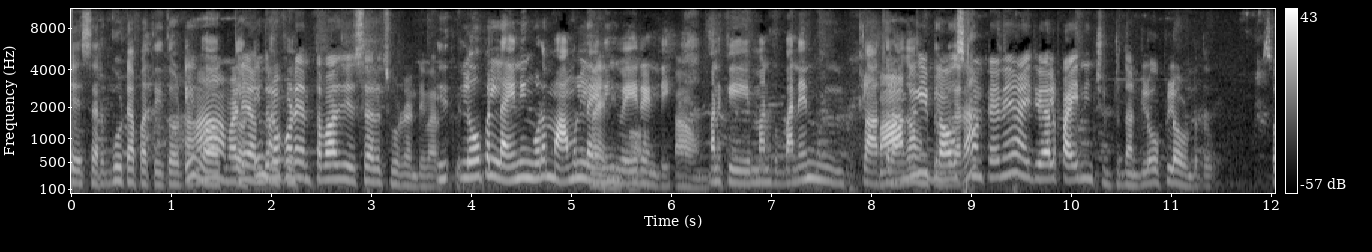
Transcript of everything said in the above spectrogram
చేశారు గూటాపతి తోటి మళ్ళీ అందులో కూడా ఎంత బాగా చేశారో చూడండి లోపల లైనింగ్ కూడా మామూలు లైనింగ్ వేయరండి. మనకి మనకి బనెన్ క్లాత్ బ్లౌజ్ కొంటేనే ఐదు వేల పై నుంచి ఉంటుందండి లోపల ఉండదు. సో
